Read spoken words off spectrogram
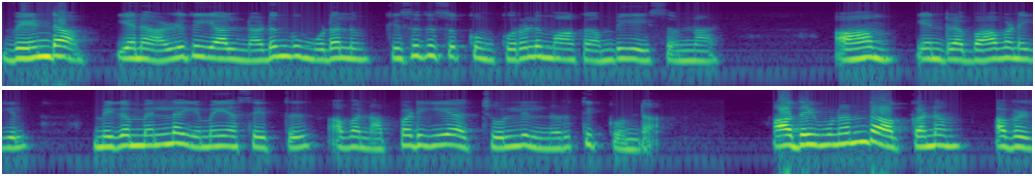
வேண்டாம் என அழுகையால் நடுங்கும் உடலும் கிசுகிசுக்கும் குரலுமாக அம்பியை சொன்னாள். ஆம் என்ற பாவனையில் மிக மெல்ல இமையசைத்து அவன் அப்படியே அச்சொல்லில் நிறுத்தி கொண்டான். அதை உணர்ந்த அக்கணம் அவள்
